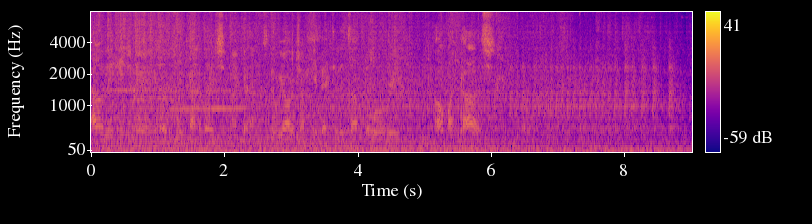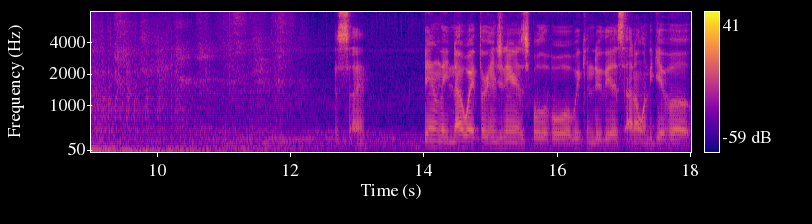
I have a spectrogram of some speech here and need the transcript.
Out of the engineering up to accommodation, okay. So we are trying to get back to the top of the oil rig. Oh my gosh. Just saying. Finlay, no way through engineering is full of oil. We can do this. I don't want to give up.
